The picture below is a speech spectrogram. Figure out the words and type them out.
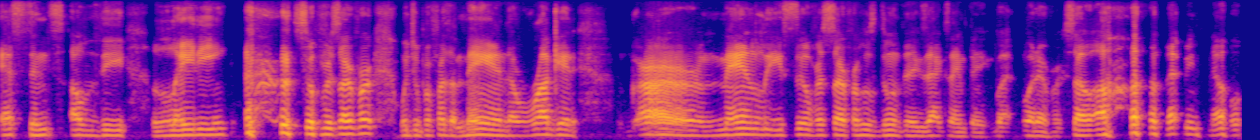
essence of the lady Silver Surfer, would you prefer the man, the rugged, grr, manly Silver Surfer who's doing the exact same thing? But whatever. So uh, let me know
